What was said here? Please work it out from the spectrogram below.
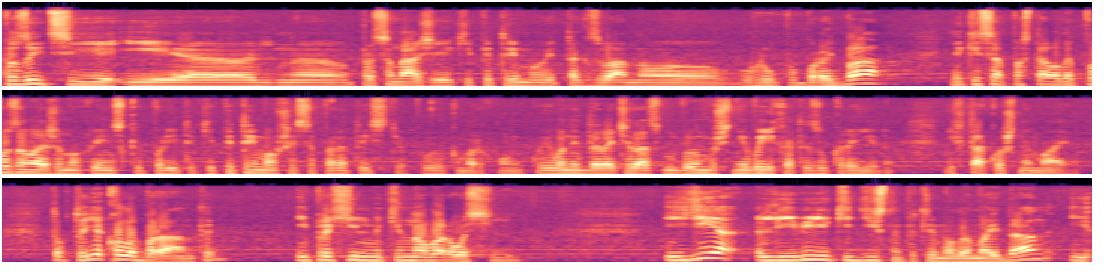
позиції і е, персонажі, які підтримують так звану групу боротьба, які себе поставили поза межами української політики, підтримавши сепаратистів по великому рахунку. І вони, до речі, зараз вимушені виїхати з України. Їх також немає. Тобто є колаборанти і прихильники Новоросії. І є ліві, які дійсно підтримали Майдан, і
